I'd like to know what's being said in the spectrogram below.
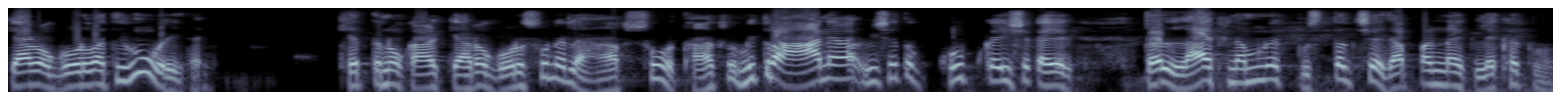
ક્યારો ગોળવાથી શું વરી થાય? ખેતરનો કાળ ક્યારો ગોળશો ને એટલે હાંફશો, થાકશો. મિત્રો, આના વિશે તો ખૂબ કહી શકાય. ધ લાઈફ નામનું એક પુસ્તક છે, જાપાનના એક લેખકનું.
